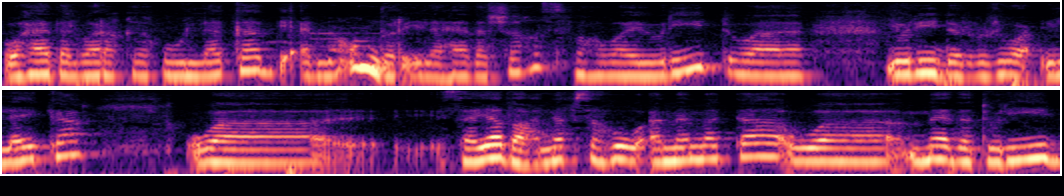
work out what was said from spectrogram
وهذا الورق يقول لك بأن انظر إلى هذا الشخص فهو يريد ويريد الرجوع إليك وسيضع نفسه أمامك وماذا تريد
